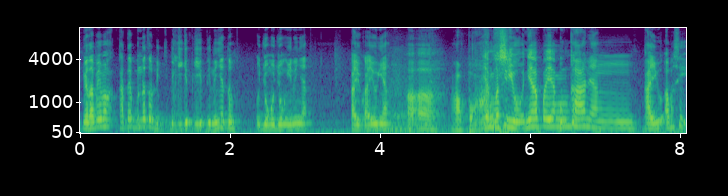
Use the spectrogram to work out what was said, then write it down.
Nggak, tapi emang katanya bener tuh di- digigit-gigit ininya tuh, ujung-ujung ininya. Kayu-kayunya. Heeh. Apa? Yang mesiunya apa yang Bukan yang kayu apa sih?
